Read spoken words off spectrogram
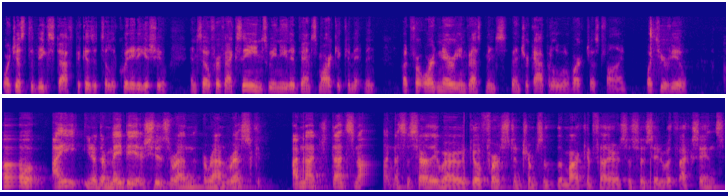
or just the big stuff because it's a liquidity issue? And so for vaccines, we need advanced market commitment, but for ordinary investments, venture capital will work just fine. What's your view? Oh, I, you know, there may be issues around around risk. I'm not, that's not necessarily where I would go first in terms of the market failures associated with vaccines.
